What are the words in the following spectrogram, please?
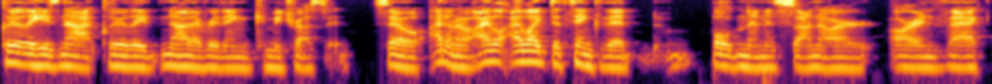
clearly he's not. Clearly, not everything can be trusted. So I don't know. I, I like to think that Bolton and his son are are in fact,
